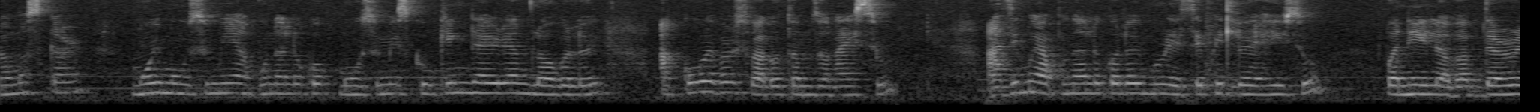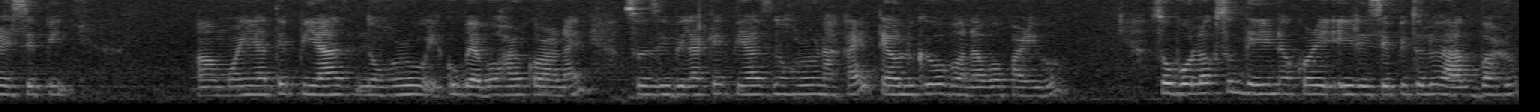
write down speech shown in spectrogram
নমস্কাৰ মই মৌচুমী আপোনালোকক মৌচুমীজ কুকিং ডায়েৰিয়ান ব্লগলৈ আকৌ এবাৰ স্বাগতম জনাইছোঁ। আজি মই আপোনালোকলৈ মোৰ ৰেচিপিত লৈ আহিছোঁ পনীৰ লবাবদাৰৰ ৰেচিপি মই ইয়াতে পিঁয়াজ নহৰু একো ব্যৱহাৰ কৰা নাই চ' যিবিলাকে পিঁয়াজ নহৰু নাখায় তেওঁলোকেও বনাব পাৰিব। চ' ব'লকচোন দেৰি নকৰি এই ৰেচিপিটোলৈ আগবাঢ়োঁ।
